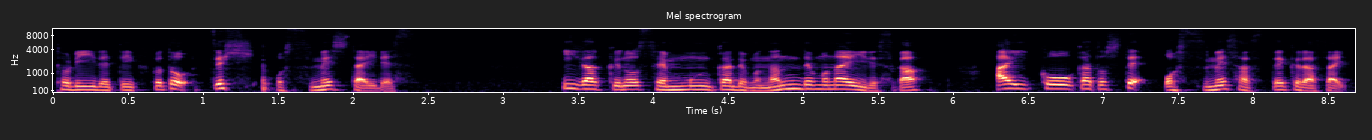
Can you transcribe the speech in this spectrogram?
取り入れていくことをぜひお勧めしたいです。医学の専門家でも何でもないですが、愛好家としてお勧めさせてください。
